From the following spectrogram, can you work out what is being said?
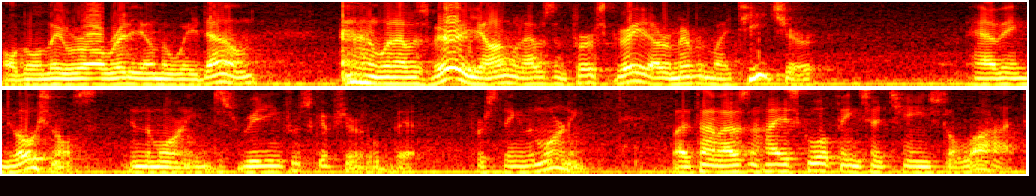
although they were already on the way down. when I was very young, when I was in first grade, I remember my teacher having devotionals in the morning, just reading from Scripture a little bit, first thing in the morning. By the time I was in high school, things had changed a lot.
